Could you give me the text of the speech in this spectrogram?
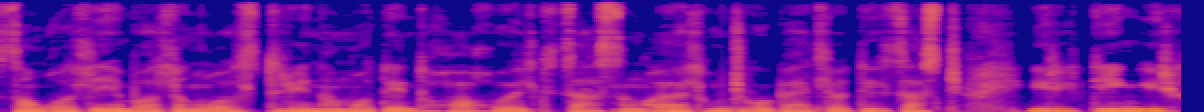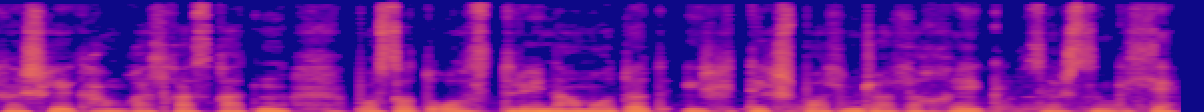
сонгуулийн болон улс төрийн намуудын тухай хуульд заасан ойлгомжгүй байдлуудыг засч иргэдийн эрх ашгийг хамгаалахаас гадна бусад улс төрийн намуудад эрхтгш боломж олгохыг зорьсон гэлээ.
